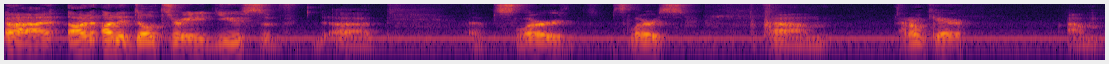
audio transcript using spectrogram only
uh, un- unadulterated use of uh, uh, slur slurs. Um, I don't care. Um,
